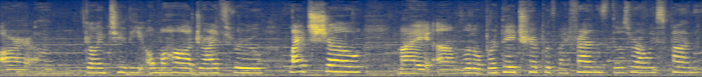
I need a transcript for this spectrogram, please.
our um, going to the Omaha drive-through lights show, my um, little birthday trip with my friends. Those were always fun.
